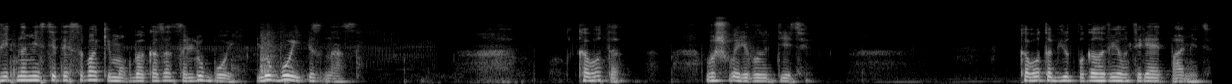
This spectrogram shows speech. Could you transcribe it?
Ведь на месте этой собаки мог бы оказаться любой, любой из нас. Кого-то вышвыривают дети, кого-то бьют по голове, он теряет память.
